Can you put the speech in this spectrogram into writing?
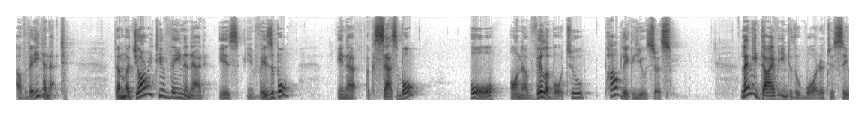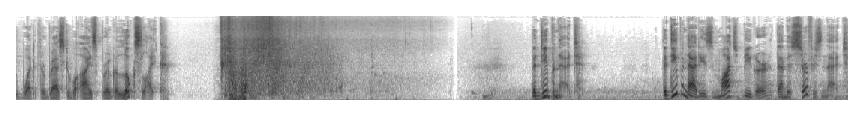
of the internet. The majority of the internet is invisible, inaccessible, or unavailable to public users. Let me dive into the water to see what the rest of the iceberg looks like. The deep net. The deep net is much bigger than the surface net.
